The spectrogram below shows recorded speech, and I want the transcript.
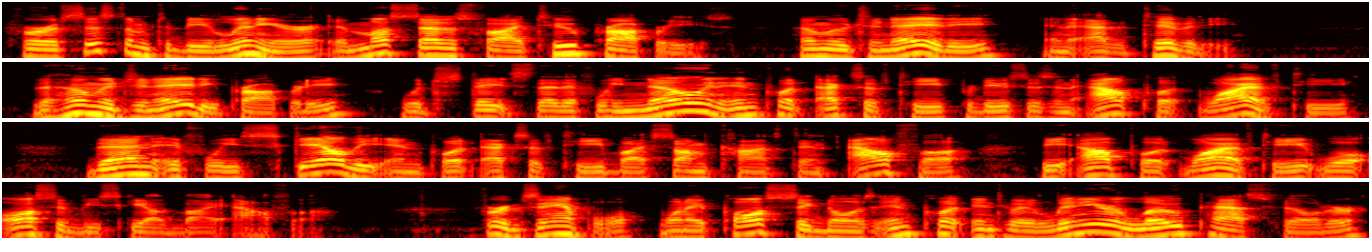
For a system to be linear, it must satisfy two properties, homogeneity and additivity. The homogeneity property, which states that if we know an input x of t produces an output y of t, then if we scale the input x of t by some constant alpha, the output y of t will also be scaled by alpha. For example, when a pulse signal is input into a linear low-pass filter,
